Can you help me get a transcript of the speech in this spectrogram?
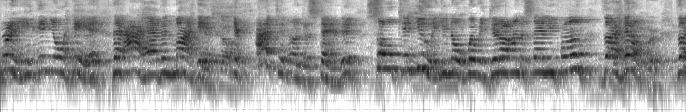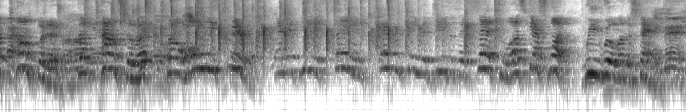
brain in your head that I have in my head. Yes, if I can understand it, so can you. And you know where we get our understanding from? The helper, the comforter, the uh-huh. counselor, the Holy Spirit. And if he is saying everything that Jesus has said to us, guess what? We will understand. Amen.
